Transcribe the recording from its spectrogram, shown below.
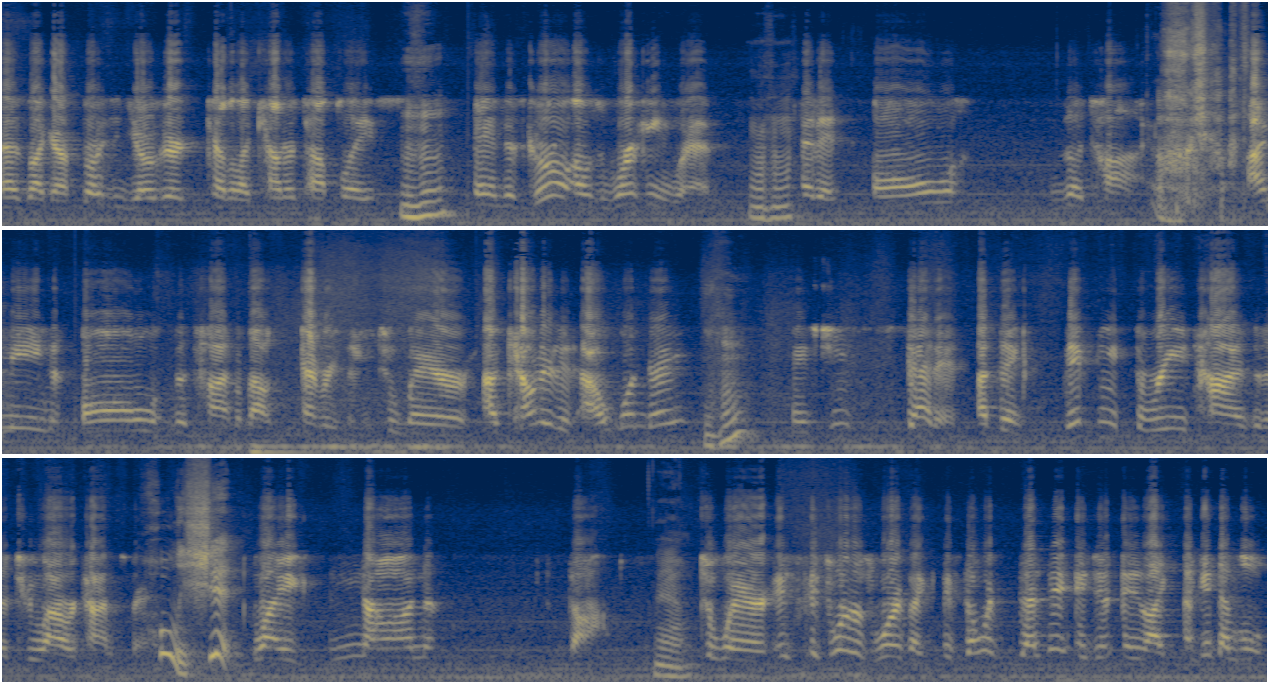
as like a frozen yogurt kind of like countertop place, Mm-hmm. and this girl I was working with Mm-hmm. said it all the time. Oh God. I mean, all the time about everything. To where I counted it out one day, Mm-hmm. and she said it. I think fifty-three times in a two-hour time span, Holy shit. like non-stop. Yeah. To where it's, it's one of those words like if someone says it, it just it like I get that little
